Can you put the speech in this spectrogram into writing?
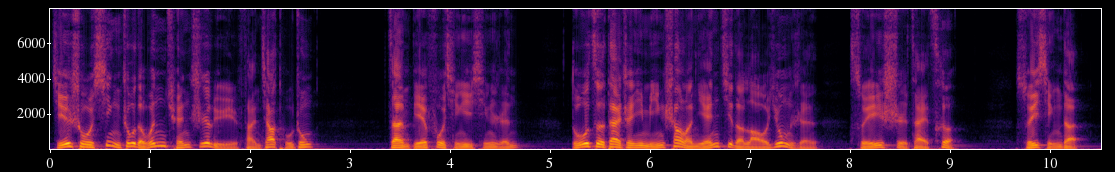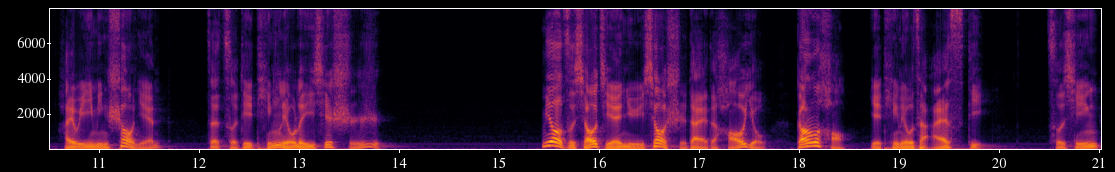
结束信州的温泉之旅，返家途中，暂别父亲一行人。独自带着一名上了年纪的老佣人随侍在侧，随行的还有一名少年，在此地停留了一些时日。妙子小姐女校时代的好友刚好也停留在 S 地，此行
